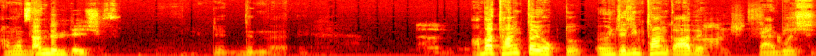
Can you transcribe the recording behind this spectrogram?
ama Sen de bir değişiksin. ama tank da yoktu. Önceliğim tank abi. Yani bir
